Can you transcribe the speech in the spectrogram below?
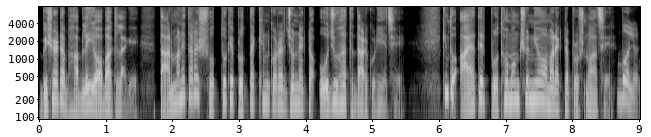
বিষয়টা ভাবলেই অবাক লাগে। তার মানে তারা সত্যকে প্রত্যাখ্যান করার জন্য একটা অজুহাত দাঁড় করিয়েছে। কিন্তু আয়াতের প্রথম অংশ নিয়েও আমার একটা প্রশ্ন আছে। বলুন।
